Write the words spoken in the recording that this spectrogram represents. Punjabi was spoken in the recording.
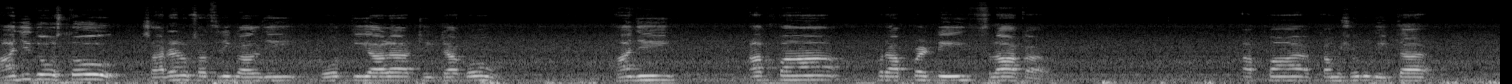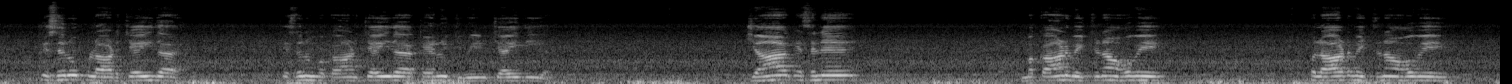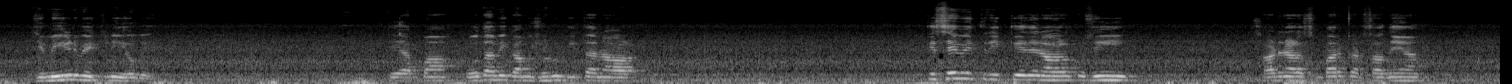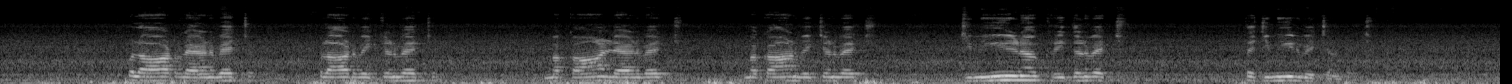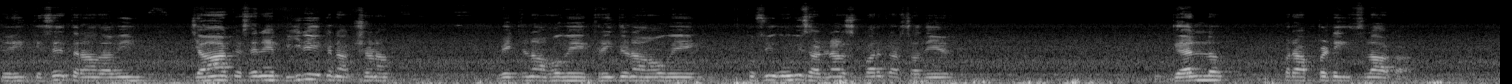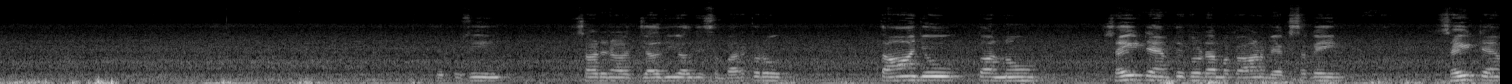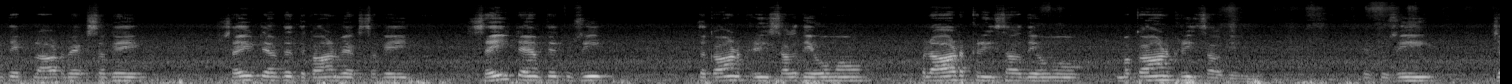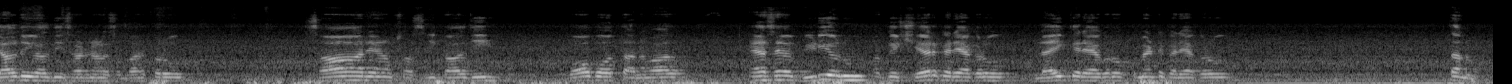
ਹਾਂਜੀ ਦੋਸਤੋ, ਸਾਰਿਆਂ ਨੂੰ ਸਤਿ ਸ੍ਰੀ ਅਕਾਲ ਜੀ। ਹੋਰ ਕੀ ਹਾਲ ਆ? ਠੀਕ ਠਾਕ ਹੋ? ਹਾਂਜੀ, ਆਪਾਂ ਪ੍ਰਾਪਰਟੀ ਸਲਾਹਕਾਰ ਆਪਾਂ ਕੰਮ ਸ਼ੁਰੂ ਕੀਤਾ। ਕਿਸੇ ਨੂੰ ਪਲਾਟ ਚਾਹੀਦਾ, ਕਿਸੇ ਨੂੰ ਮਕਾਨ ਚਾਹੀਦਾ, ਕਿਸੇ ਨੂੰ ਜ਼ਮੀਨ ਚਾਹੀਦੀ ਹੈ ਜਾਂ ਕਿਸੇ ਨੇ ਮਕਾਨ ਵੇਚਣਾ ਹੋਵੇ ਪਲਾਟ ਵੇਚਣਾ ਹੋਵੇ ਜ਼ਮੀਨ ਵੇਚਣੀ ਹੋਵੇ ਤੇ ਆਪਾਂ ਉਹਦਾ ਵੀ ਕੰਮ ਸ਼ੁਰੂ ਕੀਤਾ ਨਾਲ। ਕਿਸੇ ਵੀ ਤਰੀਕੇ ਦੇ ਨਾਲ ਤੁਸੀਂ ਸਾਡੇ ਨਾਲ ਸੰਪਰਕ ਕਰ ਸਕਦੇ ਆ। ਪਲਾਟ ਲੈਣ ਵਿੱਚ, ਪਲਾਟ ਵੇਚਣ ਵਿੱਚ, ਮਕਾਨ ਲੈਣ ਵਿੱਚ, ਮਕਾਨ ਵੇਚਣ ਵਿੱਚ, ਜ਼ਮੀਨ ਖਰੀਦਣ ਵਿੱਚ ਤੇ ਜ਼ਮੀਨ ਵੇਚਣ ਵਿੱਚ। ਤੁਸੀਂ ਕਿਸੇ ਤਰ੍ਹਾਂ ਦਾ ਵੀ ਜਾਂ ਕਿਸੇ ਨੇ ਬਿਜਲੀ ਕਨੈਕਸ਼ਨ ਵੇਚਣਾ ਹੋਵੇ, ਖਰੀਦਣਾ ਹੋਵੇ, ਤੁਸੀਂ ਉਹ ਵੀ ਸਾਡੇ ਨਾਲ ਸੰਪਰਕ ਕਰ ਸਕਦੇ ਆ। ਗੱਲ ਪ੍ਰਾਪਰਟੀ ਸਲਾਹਕਾਰ। ਤੇ ਤੁਸੀਂ ਸਾਡੇ ਨਾਲ ਜਲਦੀ ਜਲਦੀ ਸੰਪਰਕ ਕਰੋ, ਤਾਂ ਜੋ ਤੁਹਾਨੂੰ ਸਹੀ ਟਾਈਮ ਤੇ ਤੁਹਾਡਾ ਮਕਾਨ ਵਿਕ ਸਕੇ। ਸਹੀ ਟਾਈਮ ਤੇ ਪਲਾਟ ਵੇਖ ਸਕੇ, ਸਹੀ ਟਾਈਮ ਤੇ ਦੁਕਾਨ ਵੇਖ ਸਕੇ, ਸਹੀ ਟਾਈਮ ਤੇ ਤੁਸੀਂ ਦੁਕਾਨ ਖਰੀਦ ਸਕਦੇ ਹੋ ਪਲਾਟ ਖਰੀਦ ਸਕਦੇ ਹੋ ਮਕਾਨ ਖਰੀਦ ਸਕਦੇ ਹੋ ਤੇ ਤੁਸੀਂ ਜਲਦੀ ਜਲਦੀ ਸਾਡੇ ਨਾਲ ਸੰਪਰਕ ਕਰੋ। ਸਾਰਿਆਂ ਨੂੰ ਸਤਿ ਸ੍ਰੀ ਅਕਾਲ ਜੀ। ਬਹੁਤ ਬਹੁਤ ਧੰਨਵਾਦ। ਇਸ ਵੀਡੀਓ ਨੂੰ ਅੱਗੇ ਸ਼ੇਅਰ ਕਰਿਆ ਕਰੋ ਲਾਈਕ ਕਰਿਆ ਕਰੋ ਕਮੈਂਟ ਕਰਿਆ ਕਰੋ। ਧੰਨਵਾਦ।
